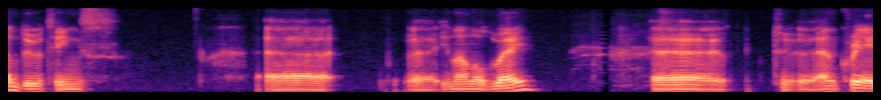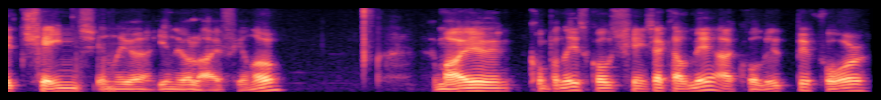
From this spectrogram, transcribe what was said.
and do things uh, uh, in another way, to, and create change in your in your life. You know, my company is called Change Academy. I called it before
